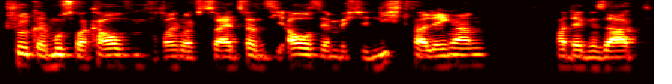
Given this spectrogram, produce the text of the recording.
Schulkert muss verkaufen, Vertrag läuft 22 aus, er möchte nicht verlängern hat er gesagt.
